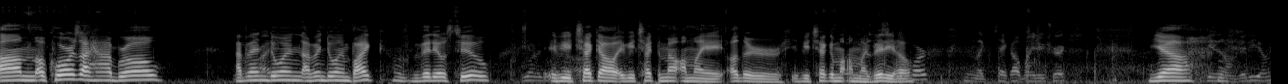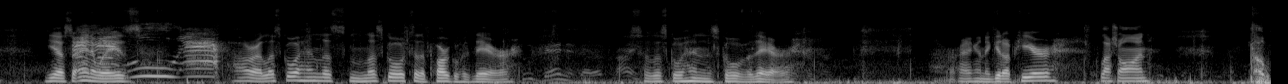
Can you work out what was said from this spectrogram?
um of course i have bro. I've been doing i've been doing bike videos too. If you check out if you check them out on my other if you check them out on my video. And, like check out my new tricks. yeah. Get it on video. yeah so anyways. All right let's go ahead and let's let's go to the park over there. So let's go ahead and let's go over there. All right i'm gonna get up here flash on oh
